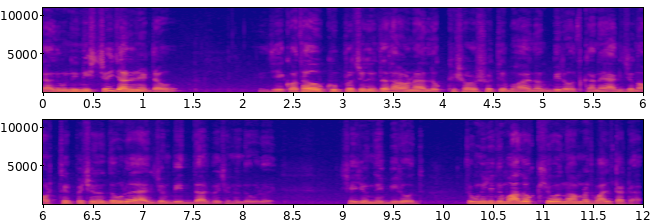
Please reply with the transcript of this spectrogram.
তাহলে উনি নিশ্চয়ই জানেন এটাও। যে কথাও খুব প্রচলিত ধারণা লক্ষ্মী সরস্বতীর ভয়ানক বিরোধ। কারণ একজন অর্থের পেছনে দৌড়ায় একজন বিদ্যার পেছনে দৌড়োয়। সেই জন্যই বিরোধ। তো উনি যদি মা লক্ষ্মী হন আমরা পাল্টাটা।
